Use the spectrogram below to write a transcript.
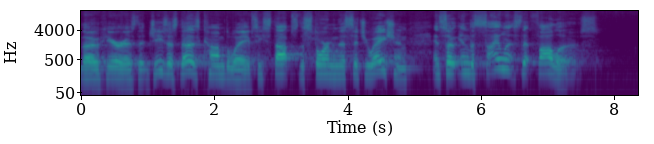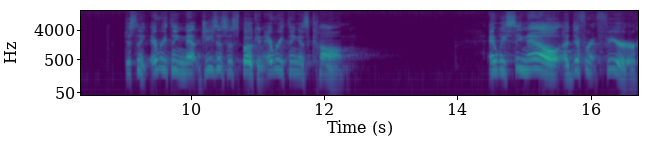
though, here is that Jesus does calm the waves. He stops the storm in this situation. And so, in the silence that follows, just think everything now, Jesus has spoken, everything is calm. And we see now a different fear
